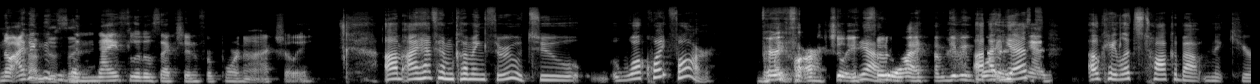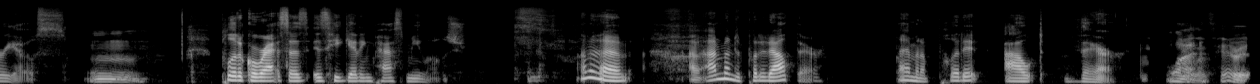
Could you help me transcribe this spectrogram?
No, I think I'm this just is a nice little section for porna. Actually, Um, I have him coming through to well, quite far. very far. Actually, Yeah. So do I. I'm giving Uh, porna. a yes. chance. Okay, let's talk about Nick Kyrgios. Mm. Political Rat says, "Is he getting past Milos?" I'm gonna, I- I'm gonna put it out there. I'm gonna put it out there. What Let's hear it.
